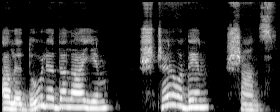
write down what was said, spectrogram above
але доля дала їм ще один шанс.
